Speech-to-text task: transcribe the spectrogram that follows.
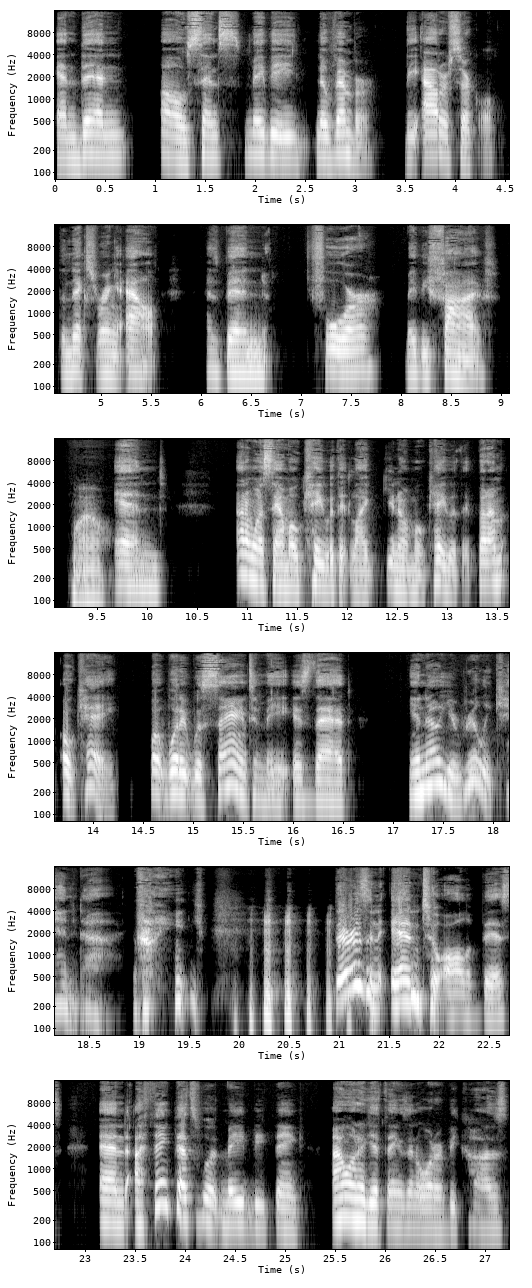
And then, oh, since maybe November, the outer circle, the next ring out, has been four, maybe five. Wow. And I don't want to say I'm okay with it, like, you know, I'm okay with it, but I'm okay. But what it was saying to me is that, you know, you really can die, right? there is an end to all of this. And I think that's what made me think I want to get things in order because,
